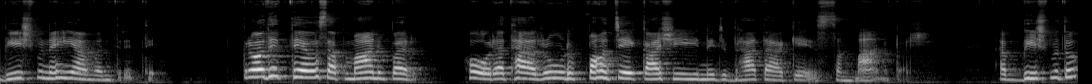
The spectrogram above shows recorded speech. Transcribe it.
भीष्म नहीं आमंत्रित थे। क्रोधित थे उस अपमान पर। हो रथा रूढ़ पहुँचे काशी निज भ्राता के सम्मान पर। अब भीष्म तो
